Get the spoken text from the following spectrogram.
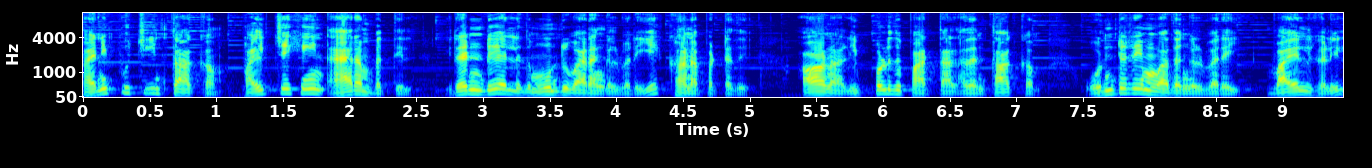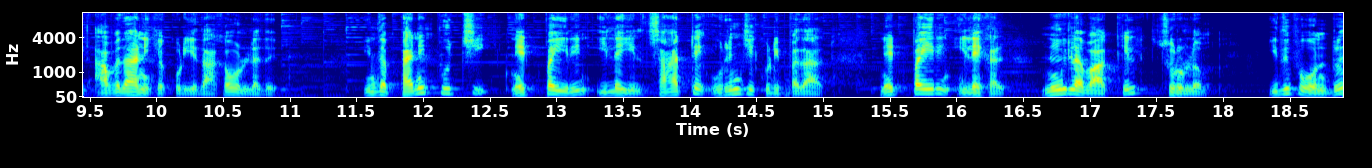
பனிப்பூச்சியின் தாக்கம் பயிற்சிகையின் ஆரம்பத்தில் இரண்டு அல்லது மூன்று வாரங்கள் வரையே காணப்பட்டது. ஆனால் இப்பொழுது பார்த்தால் அதன் தாக்கம் ஒன்றரை மாதங்கள் வரை வயல்களில் அவதானிக்கக்கூடியதாக உள்ளது. இந்த பனிப்பூச்சி நெற்பயிரின் இலையில் சாற்றை உறிஞ்சி குடிப்பதால் நெற்பயிரின் இலைகள் நீளவாக்கில் சுருளும். இதுபோன்று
